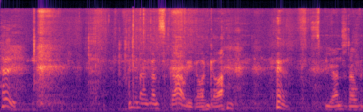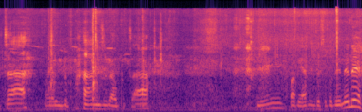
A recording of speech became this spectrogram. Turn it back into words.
Hei, menyenangkan sekali kawan-kawan. Spion sudah pecah, paling depan sudah pecah. Ini pakaian sudah seperti ini deh.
